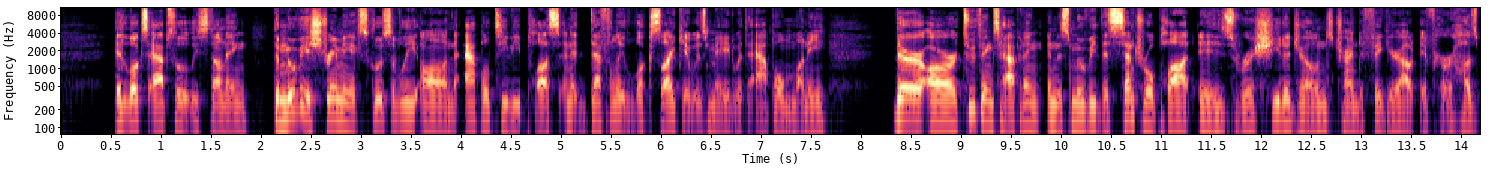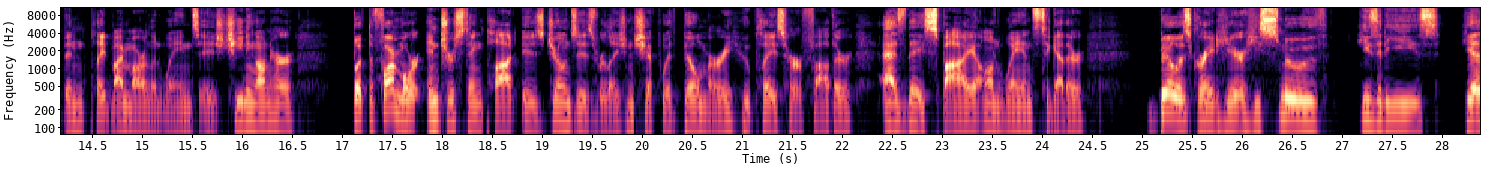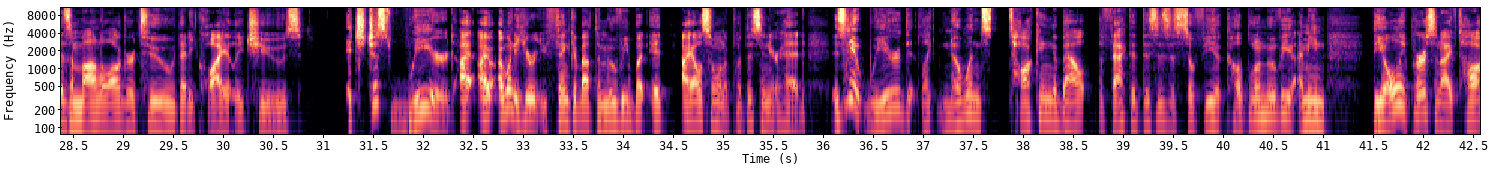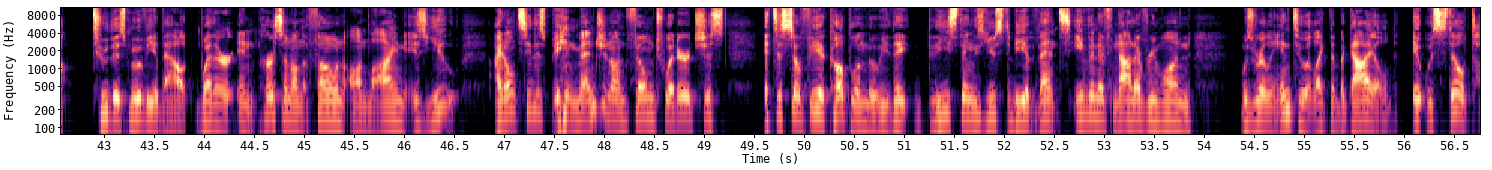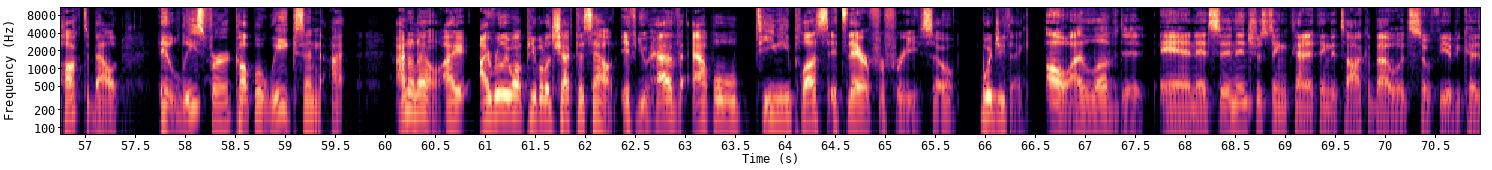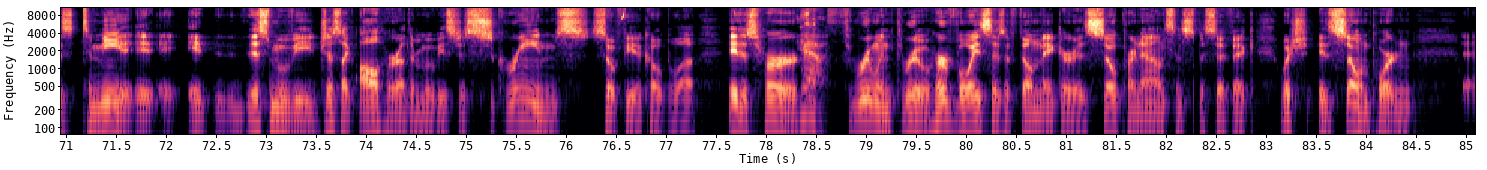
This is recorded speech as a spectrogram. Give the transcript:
It looks absolutely stunning. The movie is streaming exclusively on Apple TV Plus, and it definitely looks like it was made with Apple money. There are two things happening in this movie. The central plot is Rashida Jones trying to figure out if her husband, played by Marlon Wayans, is cheating on her. But the far more interesting plot is Jones's relationship with Bill Murray, who plays her father, as they spy on Wayans together. Bill is great here. He's smooth, he's at ease, he has a monologue or two that he quietly chews. It's just weird. I, I, I want to hear what you think about the movie, but it I also want to put this in your head. Isn't it weird that like no one's talking about the fact that this is a Sofia Coppola movie? I mean, the only person I've talked to this movie about, whether in person, on the phone, online, is you. I don't see this being mentioned on film Twitter. It's just it's a Sofia Coppola movie. They these things used to be events, even if not everyone was really into it, like The Beguiled. It was still talked about at least for a couple weeks, and I. I don't know. I, I really want people to check this out. If you have Apple TV Plus, it's there for free. So What'd you think? Oh, I loved it, and it's an interesting kind of thing to talk about with Sofia because to me, it, it, it this movie, just like all her other movies, just screams Sofia Coppola. It is her yeah. through and through. Her voice as a filmmaker is so pronounced and specific, which is so important.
